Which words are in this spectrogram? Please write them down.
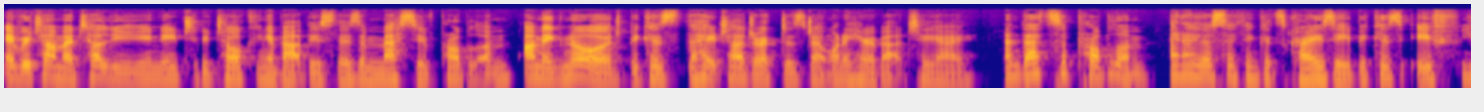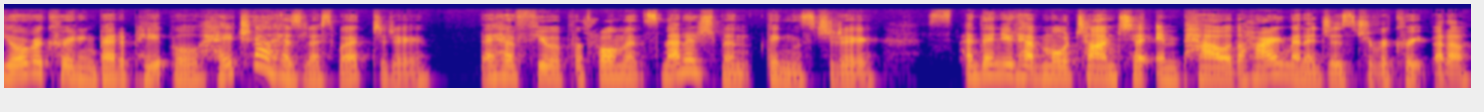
Every time I tell you you need to be talking about this, there's a massive problem. I'm ignored because the HR directors don't want to hear about TA. And that's a problem. And I also think it's crazy because if you're recruiting better people, HR has less work to do. They have fewer performance management things to do. And then you'd have more time to empower the hiring managers to recruit better,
